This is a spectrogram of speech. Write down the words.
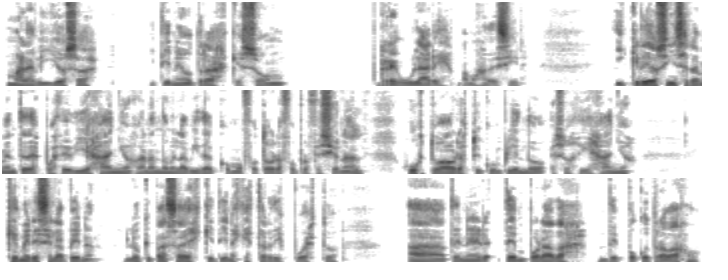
maravillosas y tiene otras que son regulares, vamos a decir. Y creo sinceramente, después de 10 años ganándome la vida como fotógrafo profesional, justo ahora estoy cumpliendo esos 10 años, que merece la pena. Lo que pasa es que tienes que estar dispuesto a tener temporadas de poco trabajo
